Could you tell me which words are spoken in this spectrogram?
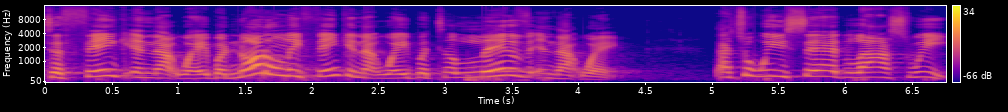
to think in that way, but not only think in that way, but to live in that way. That's what we said last week.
